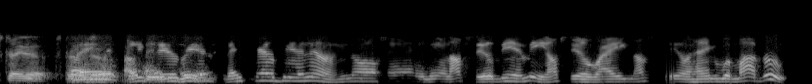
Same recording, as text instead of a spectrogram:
Straight, straight up, straight They, up. They still you. being they still being them, you know what I'm saying? And then I'm still being me. I'm still writing. I'm still hanging with my group.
